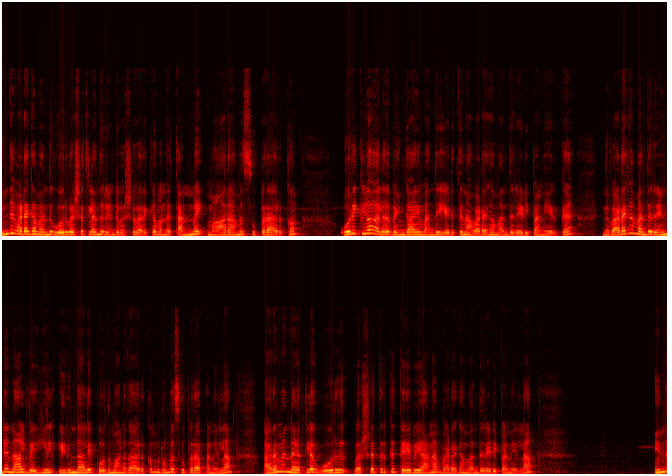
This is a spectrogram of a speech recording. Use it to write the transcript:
இந்த வடகம் வந்து ஒரு வருஷத்துலேருந்து ரெண்டு வருஷம் வரைக்கும் அந்த தன்மை மாறாமல் சூப்பராக இருக்கும். ஒரு கிலோ அளவு வெங்காயம் வந்து எடுத்து நான் வடகம் வந்து ரெடி பண்ணியிருக்கேன். இந்த வடகம் வந்து ரெண்டு நாள் வெயில் இருந்தாலே போதுமானதாக இருக்கும். ரொம்ப சூப்பராக பண்ணிடலாம். அரை மணி நேரத்தில் ஒரு வருஷத்திற்கு தேவையான வடகம் வந்து ரெடி பண்ணிடலாம். இந்த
